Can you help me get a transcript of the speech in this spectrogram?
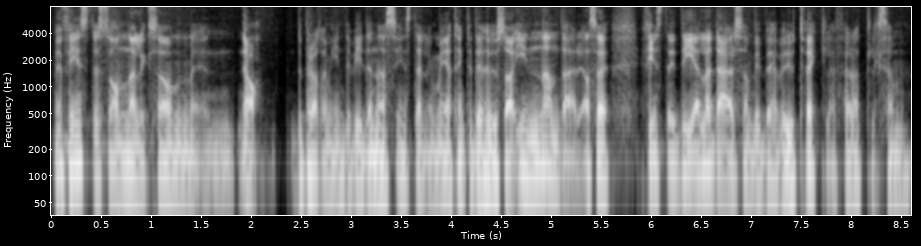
Men finns det sådana, liksom, ja, du pratar om individernas inställning, men jag tänkte det du sa innan där, alltså, finns det delar där som vi behöver utveckla för att liksom,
